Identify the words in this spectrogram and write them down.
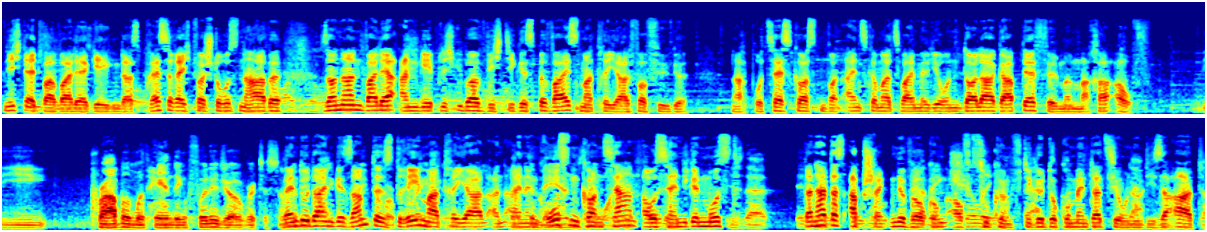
Nicht etwa, weil er gegen das Presserecht verstoßen habe, sondern weil er angeblich über wichtiges Beweismaterial verfüge. Nach Prozesskosten von 1,2 Millionen Dollar gab der Filmemacher auf. Wenn du dein gesamtes Drehmaterial an einen großen Konzern aushändigen musst, dann hat das abschreckende Wirkung auf zukünftige Dokumentationen dieser Art.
